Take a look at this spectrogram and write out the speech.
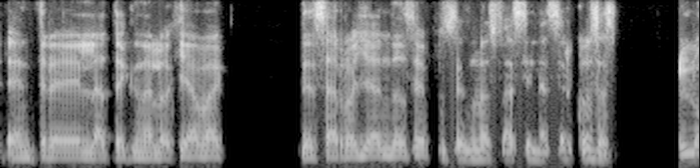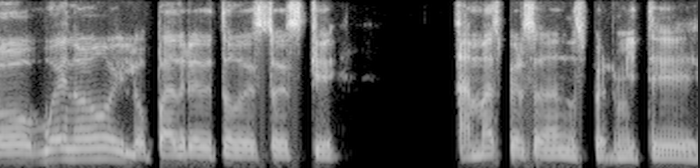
Entre la tecnología va desarrollándose, pues es más fácil hacer cosas. Lo bueno y lo padre de todo esto es que a más personas nos permite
